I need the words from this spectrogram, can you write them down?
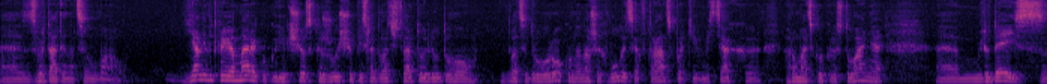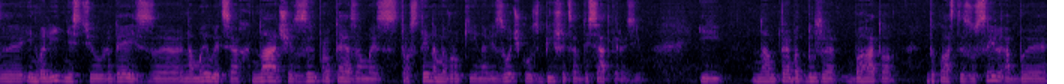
е, звертати на це увагу. Я не відкрию Америку, якщо скажу, що після 24 лютого 2022 року на наших вулицях, в транспорті, в місцях е, громадського користування людей з інвалідністю, людей з е, на милицях, наче з протезами, з тростинами в руки на візочку збільшиться в десятки разів. І нам треба дуже багато докласти зусиль, аби е,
